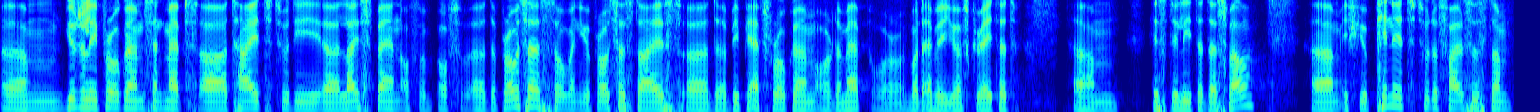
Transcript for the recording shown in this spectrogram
um, usually programs and maps are tied to the uh, lifespan of, of uh, the process. So when your process dies, uh, the BPF program or the map or whatever you have created um, is deleted as well. Um, if you pin it to the file system,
